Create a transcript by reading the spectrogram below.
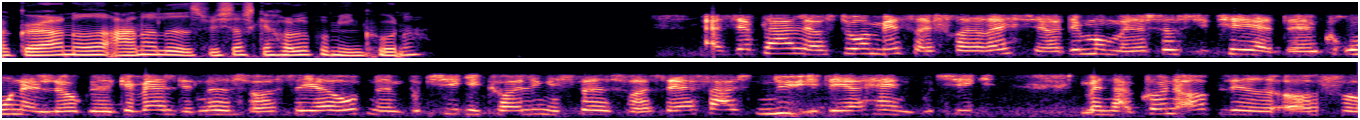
at gøre noget anderledes, hvis jeg skal holde på mine kunder? Altså, jeg plejer at lave store messer i Fredericia, og det må man jo så sige til, at øh, corona lukkede gevaldigt ned for. Så jeg åbnede en butik i Kolding i stedet for. Så jeg er faktisk ny i det at have en butik. Men har kun oplevet at få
